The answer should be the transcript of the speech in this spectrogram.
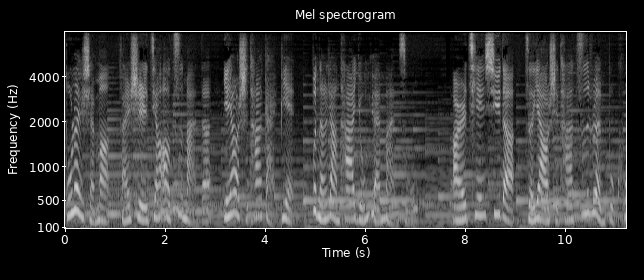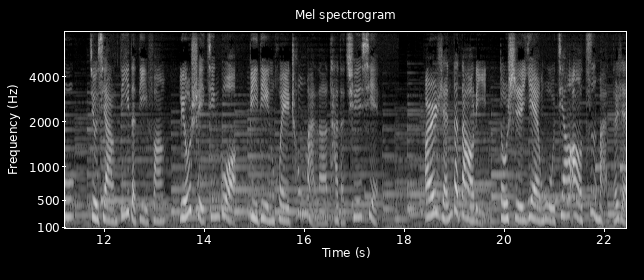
不论什么，凡是骄傲自满的，也要使他改变，不能让他永远满足。而谦虚的，则要使他滋润不枯。就像低的地方，流水经过，必定会充满了它的缺陷。而人的道理，都是厌恶骄傲自满的人。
